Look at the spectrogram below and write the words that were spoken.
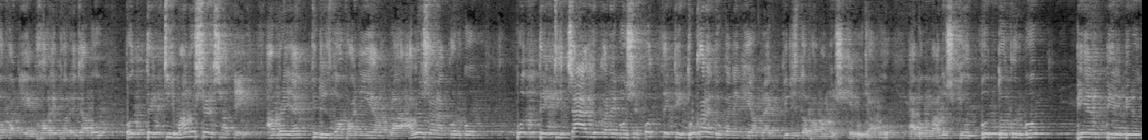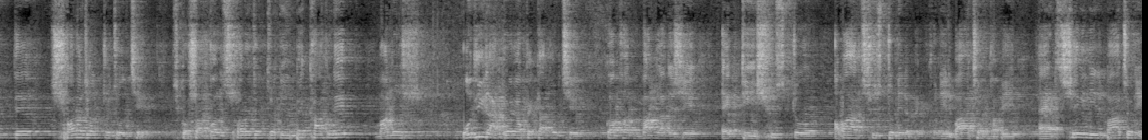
দফা নিয়ে ঘরে ঘরে যাব। প্রত্যেকটি মানুষের সাথে আমরা একত্রিশ দফা নিয়ে আমরা আলোচনা করব। প্রত্যেকটি চায়ের দোকানে বসে প্রত্যেকটি দোকানে দোকানে গিয়ে আমরা একত্রিশ দফা মানুষকে বোঝাবো এবং মানুষকে উদ্বুদ্ধ করব। বিএনপির বিরুদ্ধে ষড়যন্ত্র চলছে। সকল ষড়যন্ত্রকে উপেক্ষা করে মানুষ অধীর আগ্রহে অপেক্ষা করছে। কখন বাংলাদেশে একটি সুষ্ঠু, অবাধ, সুষ্ঠু, নিরপেক্ষ নির্বাচন হবে। আর সেই নির্বাচনে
